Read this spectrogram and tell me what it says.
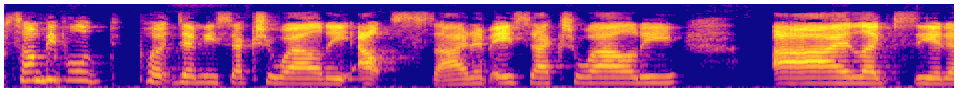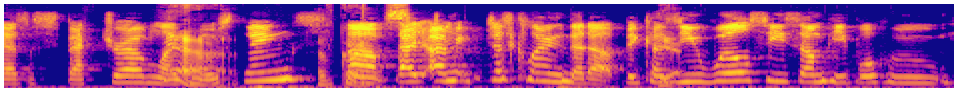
some people put demisexuality outside of asexuality. I like to see it as a spectrum, like Yeah, most things. of course. Um, I, I'm just clearing that up because Yeah. you will see some people who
